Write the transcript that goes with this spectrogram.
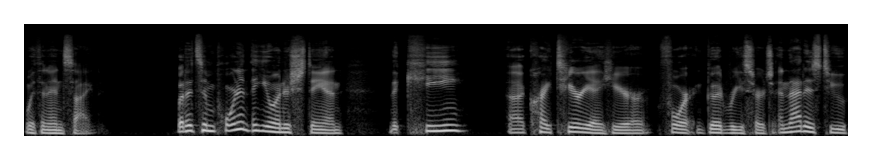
with an insight. But it's important that you understand the key uh, criteria here for good research, and that is to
